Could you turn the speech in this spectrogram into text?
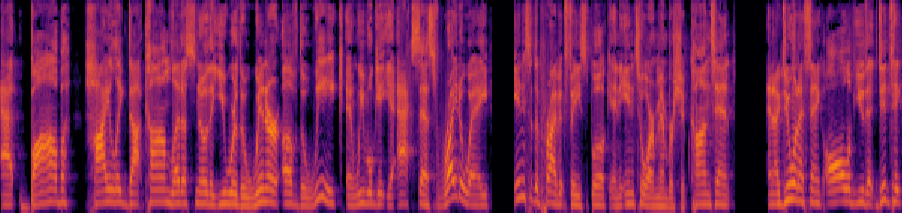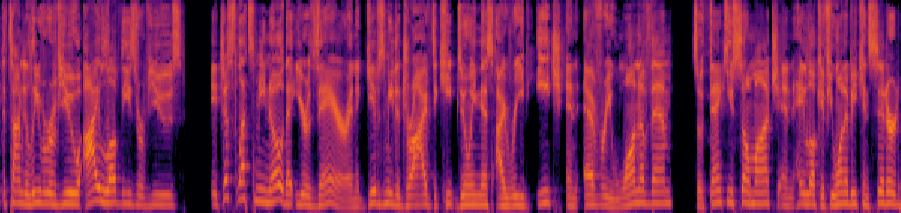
at bobheilig.com. Let us know that you were the winner of the week, and we will get you access right away into the private Facebook and into our membership content. And I do want to thank all of you that did take the time to leave a review. I love these reviews. It just lets me know that you're there and it gives me the drive to keep doing this. I read each and every one of them. So thank you so much. And hey, look, if you want to be considered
